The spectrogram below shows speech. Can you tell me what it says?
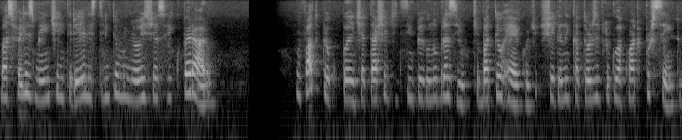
mas felizmente entre eles 31 milhões já se recuperaram. Um fato preocupante é a taxa de desemprego no Brasil, que bateu recorde, chegando em 14,4%.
